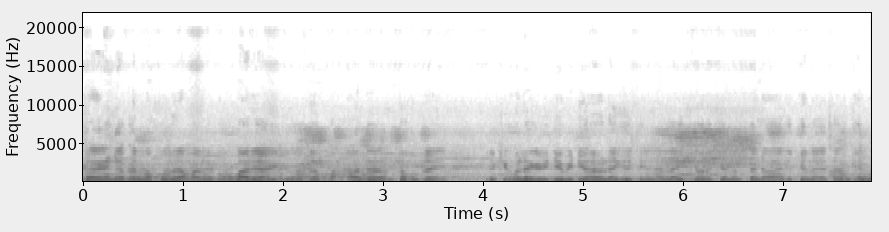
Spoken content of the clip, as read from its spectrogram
ત્યાં એને ઘરમાં પ્રોગ્રામ હાલે. હું બહાર આવી ગયો હતો. અંદર આમ તો સમજાય. એટલે કેવું લાગ્યું વીડિયો વીડિયો સારો લાગ્યો? ચેનલને લાઈક કરો. ચેનલ પર નવા તો ચેનલને સબસ્ક્રાઈબ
